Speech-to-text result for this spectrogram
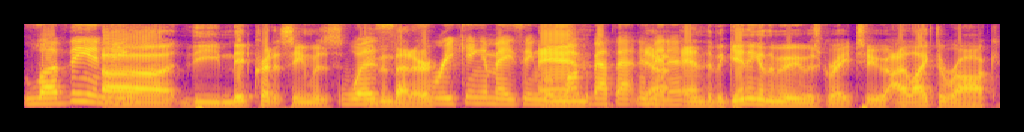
Love the ending. Uh, the mid credit scene was, was even better. freaking amazing. We'll And- talk about that in a yeah, minute. And the beginning of the movie was great too. I like The Rock.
